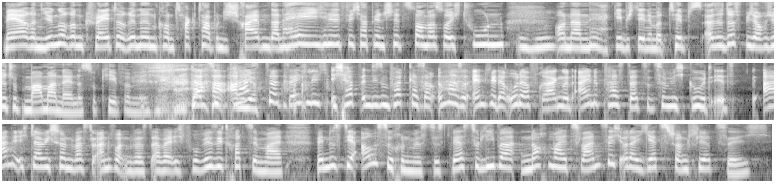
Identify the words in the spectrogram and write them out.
mehreren jüngeren Creatorinnen Kontakt habe und die schreiben dann, hey, Hilfe, ich habe hier einen Shitstorm, was soll ich tun? Mhm. Und dann gebe ich denen immer Tipps. Also dürft mich auch YouTube-Mama nennen, ist okay für mich. Passt tatsächlich, ich habe in diesem Podcast auch immer so entweder oder Fragen und eine passt dazu ziemlich gut. Jetzt ahne ich, glaube ich, schon, was du antworten wirst, aber ich probiere sie trotzdem mal. Wenn du es dir aussuchen müsstest, wärst du lieber nochmal 20 oder jetzt schon 40?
